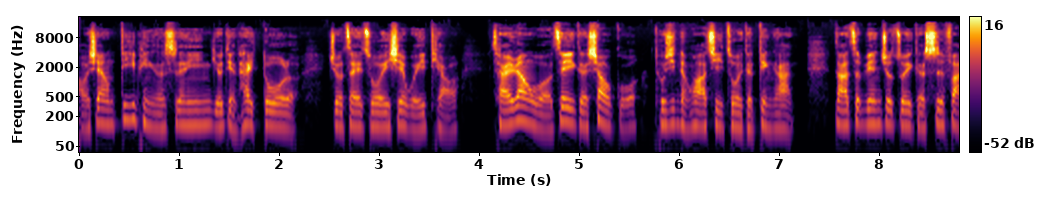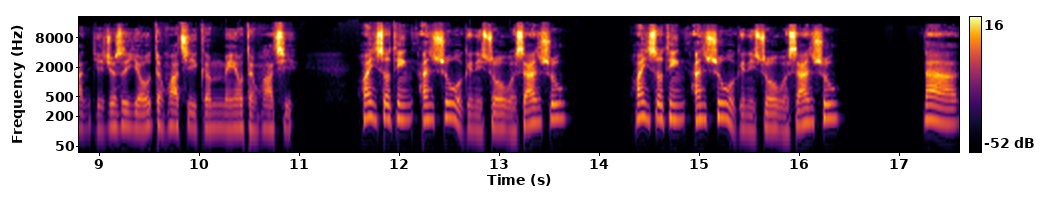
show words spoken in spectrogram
好像低频的声音有点太多了，就再做一些微调，才让我这个效果图形等化器做一个定案。那这边就做一个示范，也就是有等化器跟没有等化器。欢迎收听安叔，我跟你说，我是安叔。欢迎收听安叔，我跟你说，我是安叔。那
